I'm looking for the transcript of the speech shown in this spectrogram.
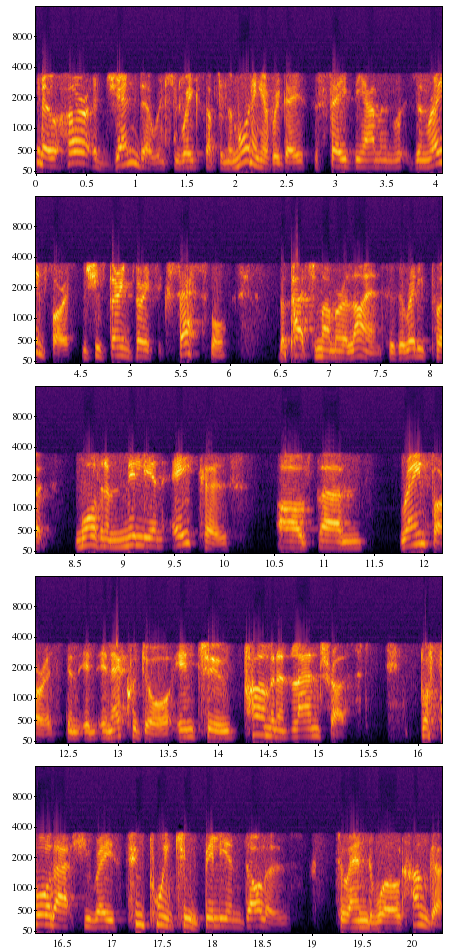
You know, her agenda when she wakes up in the morning every day is to save the Amazon rainforest, and she's very, very successful. The Pachamama Alliance has already put more than a million acres of um, rainforest in, in, in Ecuador into permanent land trust. Before that, she raised $2.2 billion to end world hunger.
